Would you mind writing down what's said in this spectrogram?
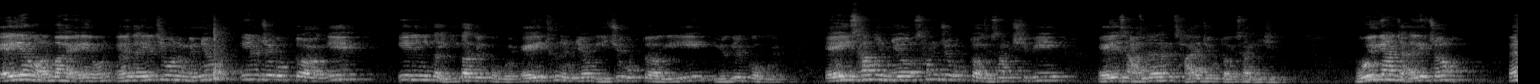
a는 얼마예요? a1? n에다 1 집어넣으면요. 1제곱 더하기 1이니까 2가 될 거고요. A2는요, 2제곱 더하기 2, 6일 거고요. A3은요, 3제곱 더하기 32, A4는 4의 제곱 더하기 4, 20. 뭐 얘기하는지 알겠죠? 네?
